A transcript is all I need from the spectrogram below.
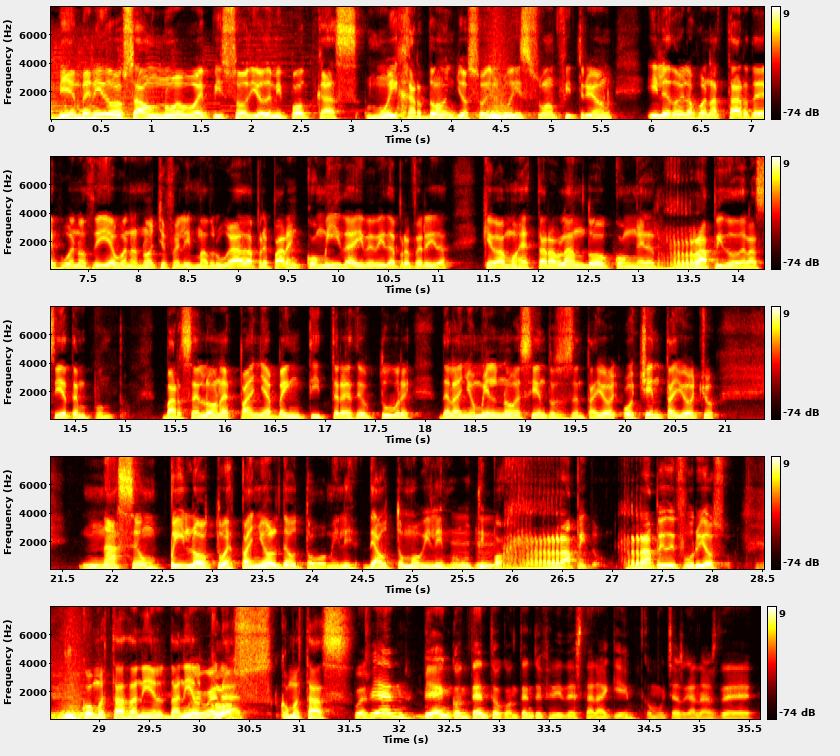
Bienvenidos a un nuevo episodio de mi podcast Muy Jardón. Yo soy Luis, su anfitrión, y le doy las buenas tardes, buenos días, buenas noches, feliz madrugada. Preparen comida y bebida preferida que vamos a estar hablando con el rápido de las 7 en punto. Barcelona, España, 23 de octubre del año 1988 nace un piloto español de automovilismo, de automovilismo un tipo rápido, rápido y furioso. ¿Cómo estás, Daniel? Daniel Cross, ¿cómo estás? Pues bien, bien, contento, contento y feliz de estar aquí, con muchas ganas de,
